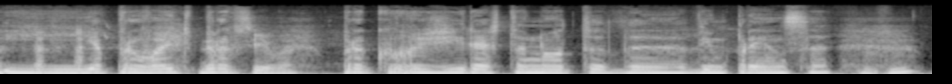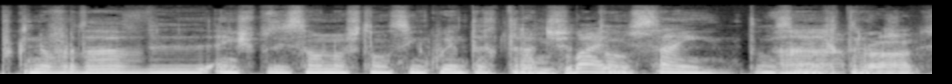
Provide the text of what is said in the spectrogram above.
e aproveito para, para corrigir esta nota de, de imprensa, uhum. porque na verdade em exposição não estão 50 retratos, estão 100, estão 100 ah, retratos, pronto.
